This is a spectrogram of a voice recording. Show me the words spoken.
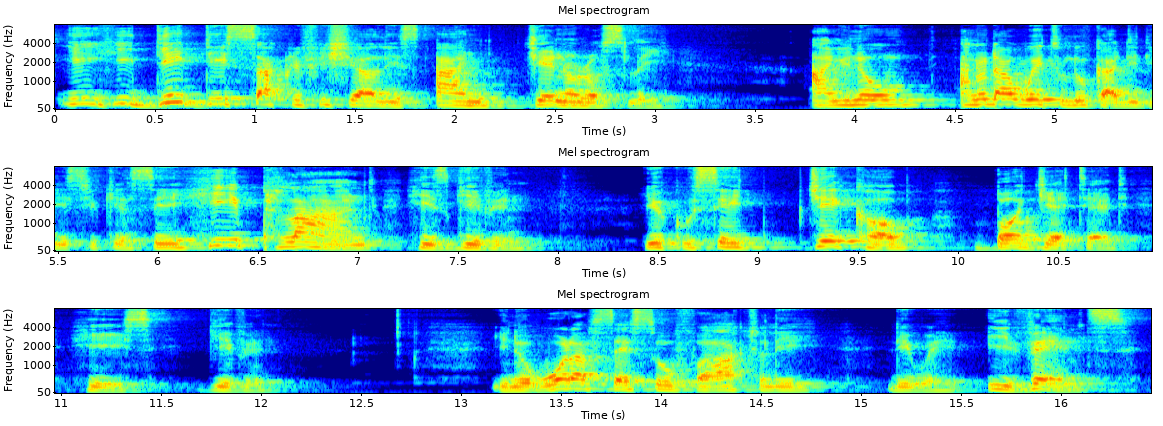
He, he did this sacrificially and generously. And you know, another way to look at it is you can say he planned his giving. You could say Jacob budgeted his giving. You know, what I've said so far actually, they were events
